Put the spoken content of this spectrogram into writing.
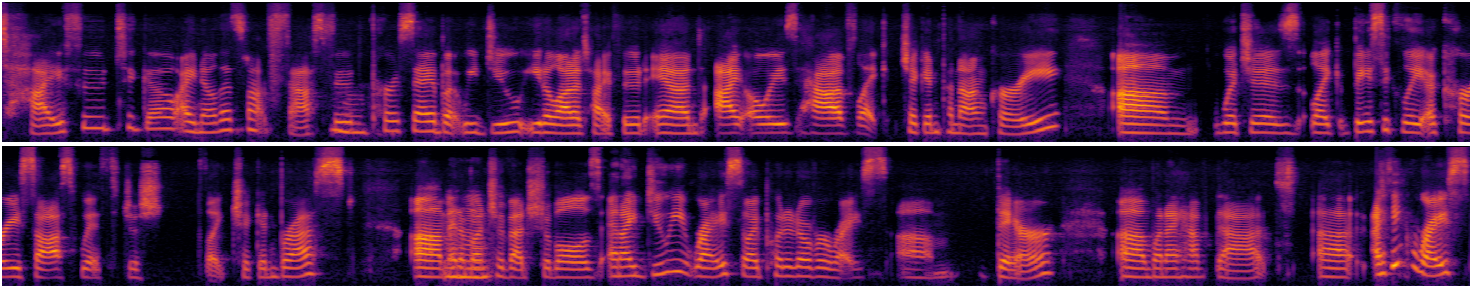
Thai food to go. I know that's not fast food Mm. per se, but we do eat a lot of Thai food. And I always have like chicken panang curry, um, which is like basically a curry sauce with just like chicken breast um, and a Mhm. bunch of vegetables. And I do eat rice, so I put it over rice um, there uh, when I have that. Uh, I think rice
